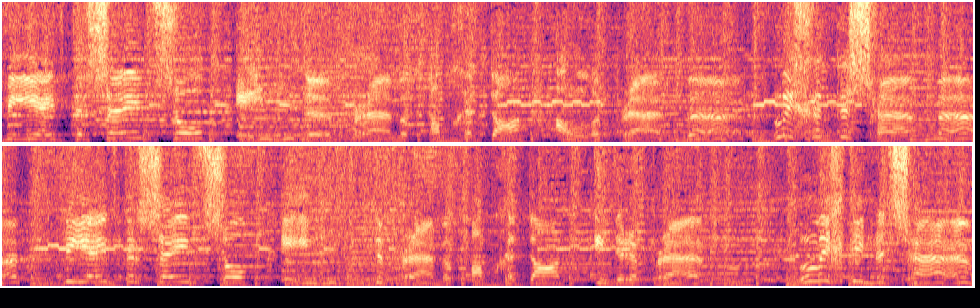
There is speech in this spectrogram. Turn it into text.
Wie heeft er zeepsop in de pruimenpap gedaan? Alle pruimen liggen te schuimen. Wie heeft er zeepsop in de pruimenpap gedaan? Iedere pruim ligt in het schuim.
